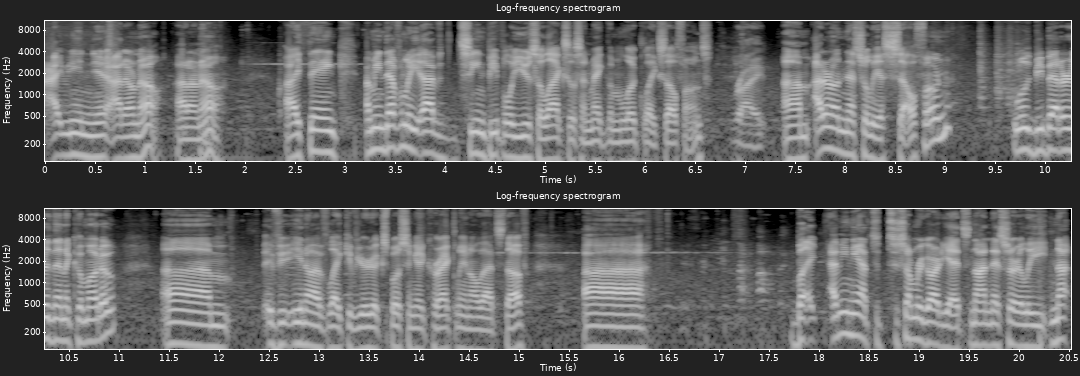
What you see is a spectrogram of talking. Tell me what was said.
I mean, yeah, I don't know. I don't know. I think, I mean, definitely, I've seen people use Alexas and make them look like cell phones. Right. Um, I don't know necessarily a cell phone will be better than a Komodo. Um, if you, you know, if like if you're exposing it correctly and all that stuff. Uh, but I mean, yeah, to, to some regard, yeah, it's not necessarily not.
